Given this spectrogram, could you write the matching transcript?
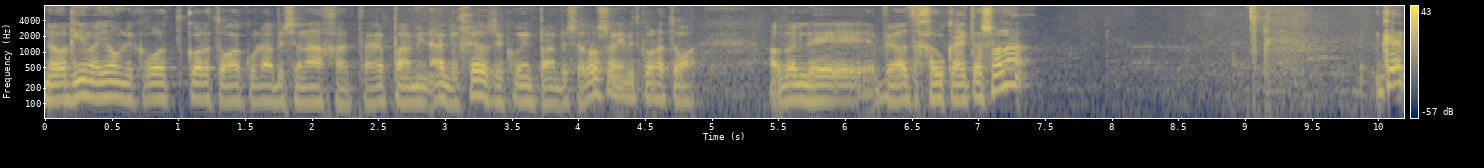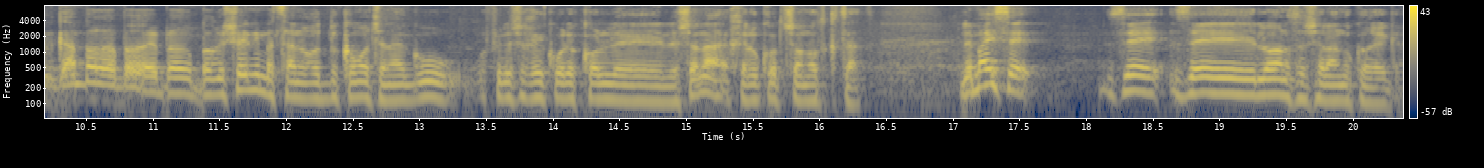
נוהגים היום לקרוא את כל התורה כולה בשנה אחת. היה פעם מנהג אחר שקוראים פעם בשלוש שנים את כל התורה. אבל, אה, ואז החלוקה הייתה שונה. כן, גם בראשונים מצאנו עוד מקומות שנהגו, אפילו שחילקו לכל אה, לשנה, חלוקות שונות קצת. למעשה, זה, זה לא הנושא שלנו כרגע.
